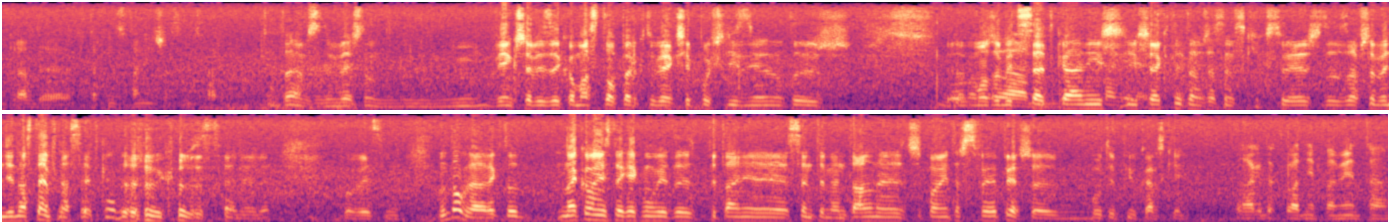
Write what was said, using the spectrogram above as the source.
naprawdę w takim stanie, że są twarde. No tak, poza tym wiesz, no, większe ryzyko ma stoper, który jak się poślizgnie, no to już e, No, może być setka niż, Tak niż jak ty tam czasem skiksujesz, to zawsze będzie następna setka do wykorzystania, nie? Powiedzmy. No dobra, jak to na koniec, tak jak mówię, to jest pytanie sentymentalne, czy pamiętasz swoje pierwsze buty piłkarskie? Tak, dokładnie pamiętam,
